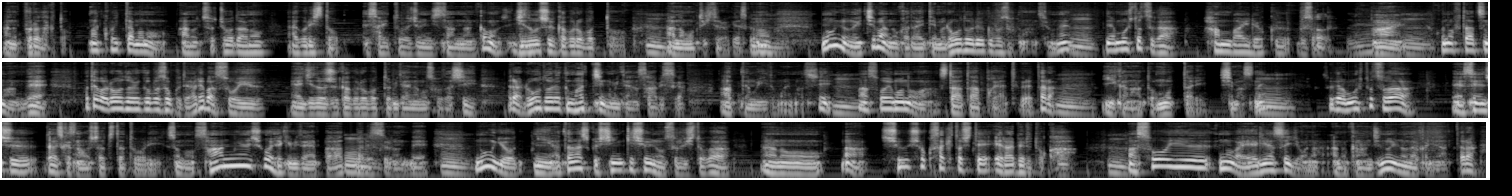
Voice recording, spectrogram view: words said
あのプロダクト。まあ、こういったものをあのちょうどあのアグリスト斉藤純一さんなんかも自動収穫ロボットを、うん、あの持ってきてるわけですけど、うん、農業の一番の課題って今労働力不足なんですよね。うん、でもう一つが販売力不足、ね、はい、この2つなんで例えば労働力不足であればそういうえー、自動収穫ロボットみたいなのもそうだしあるいは労働力マッチングみたいなサービスがあってもいいと思いますし、うん、まあ、そういうものはスタートアップがやってくれたらいいかなと思ったりしますね。うん、それからもう一つはえー、先週大輔さんおっしゃってた通りその参入障壁みたいなやっぱあったりするんで、うん。うん、農業に新しく新規収納する人があのまあ就職先として選べるとか、うん、まあ、そういうのがやりやすいようなあの感じの世の中になったら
